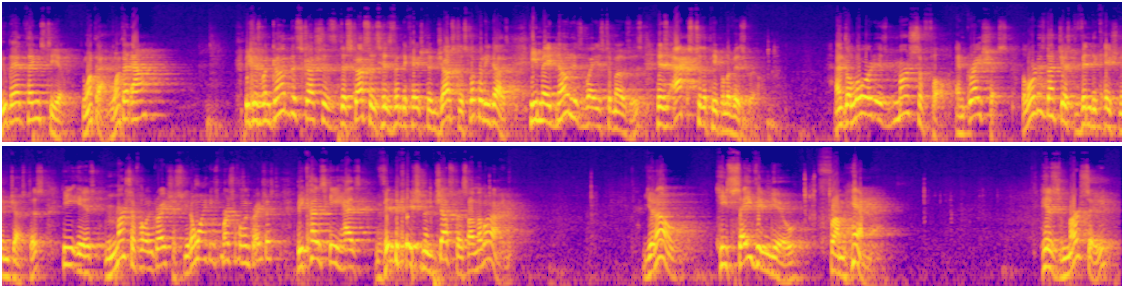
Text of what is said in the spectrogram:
do bad things to you. You want that? You want that now? Because when God discusses, discusses his vindication and justice, look what he does. He made known his ways to Moses, his acts to the people of Israel. And the Lord is merciful and gracious. The Lord is not just vindication and justice, He is merciful and gracious. You know why He's merciful and gracious? Because He has vindication and justice on the mind. You know, He's saving you from Him. His mercy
